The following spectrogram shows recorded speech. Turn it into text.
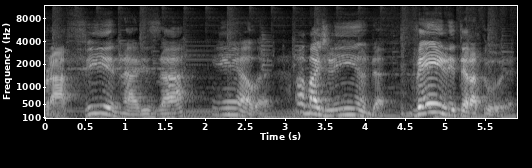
para finalizar, ela, a mais linda. Vem, literatura!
